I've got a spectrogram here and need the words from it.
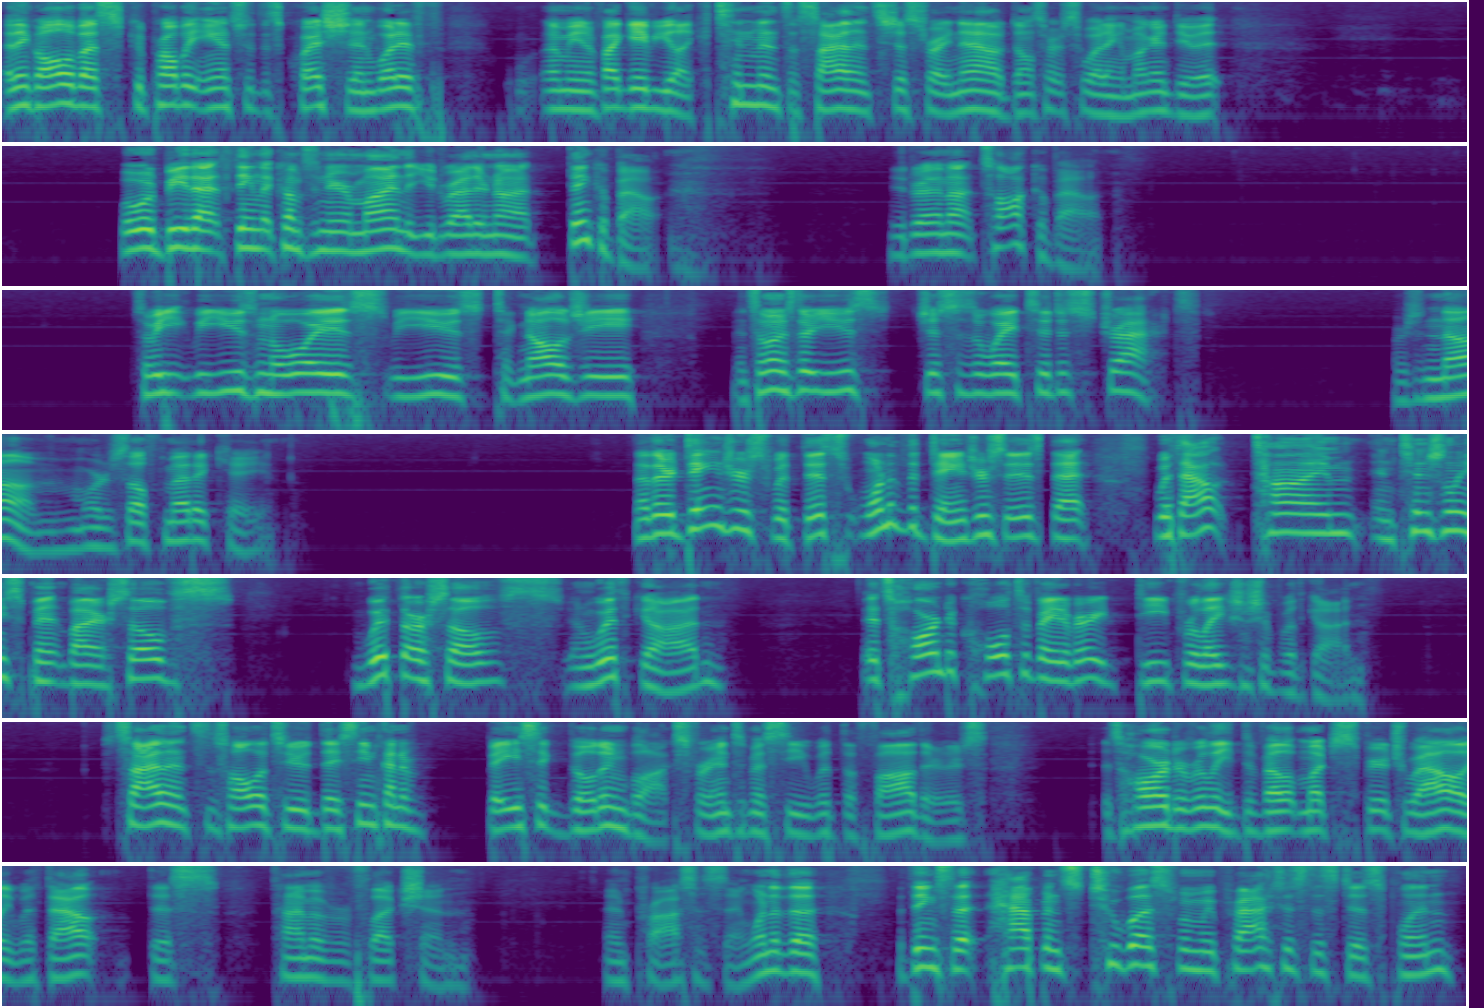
I think all of us could probably answer this question. What if, I mean, if I gave you like 10 minutes of silence just right now, don't start sweating, I'm not going to do it. What would be that thing that comes into your mind that you'd rather not think about? You'd rather not talk about? So we, we use noise, we use technology, and sometimes they're used just as a way to distract, or to numb, or to self medicate. Now, there are dangers with this. One of the dangers is that without time intentionally spent by ourselves, with ourselves, and with God, it's hard to cultivate a very deep relationship with God. Silence and solitude, they seem kind of basic building blocks for intimacy with the Father. There's, it's hard to really develop much spirituality without this time of reflection and processing. One of the, the things that happens to us when we practice this discipline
